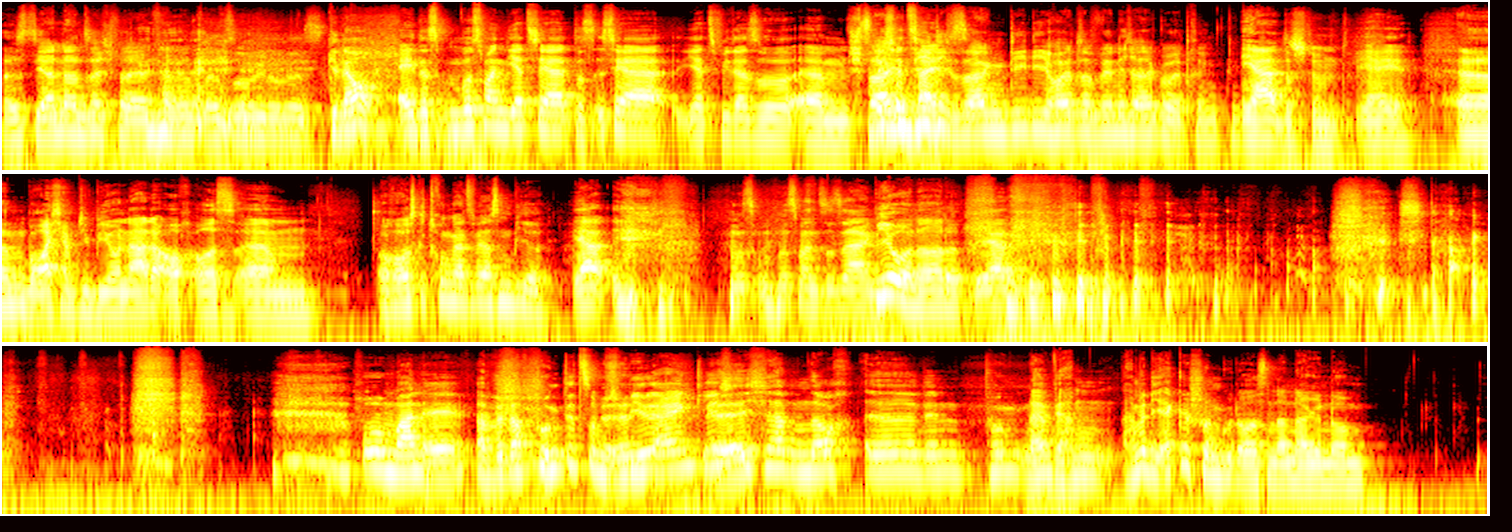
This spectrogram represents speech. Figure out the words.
Dass die anderen sich verändern und bleib so, wie du bist. Genau, ey, das muss man jetzt ja, das ist ja jetzt wieder so ähm, Sagen Sprüchezeit. die, die, sagen die, die heute wenig Alkohol trinken. ja, das stimmt. Hey. Ähm, Boah, ich habe die Bionade auch aus, ähm, auch ausgetrunken, als wäre es ein Bier. ja, muss, muss man so sagen. Bionade. Ja. Stark. Oh Mann, ey. Haben wir noch Punkte zum Spiel eigentlich? Äh, Ich habe noch äh, den Punkt. Nein, wir haben, haben wir die Ecke schon gut auseinandergenommen.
